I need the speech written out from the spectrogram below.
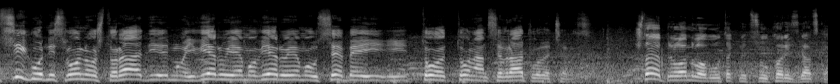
sigurni smo ono što radimo i vjerujemo, vjerujemo u sebe i, i to, to nam se vratilo večeras. Šta je prelomilo ovu utakmicu u korist Gacka?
